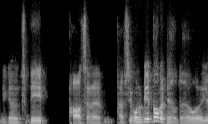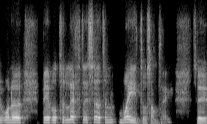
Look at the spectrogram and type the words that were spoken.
you're going to be part in a, perhaps you want to be a bodybuilder or you want to be able to lift a certain weight or something. So,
